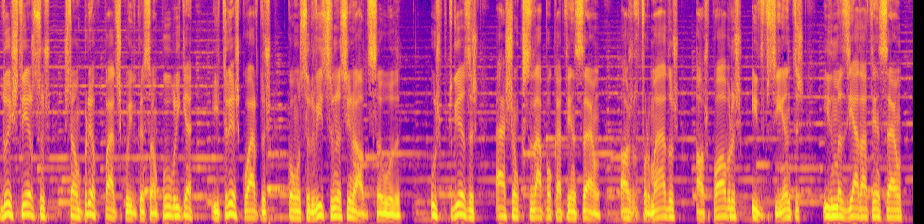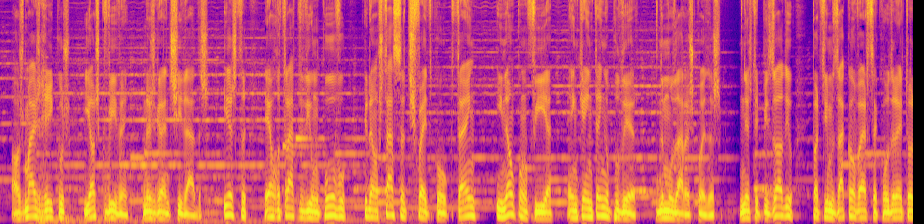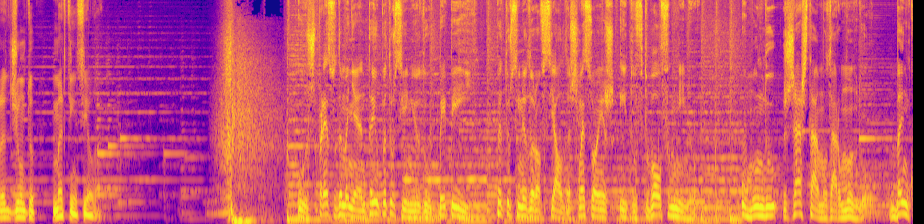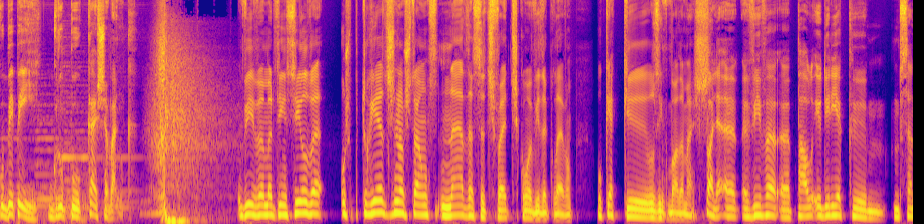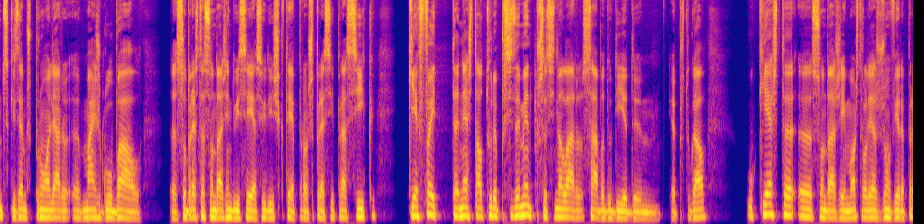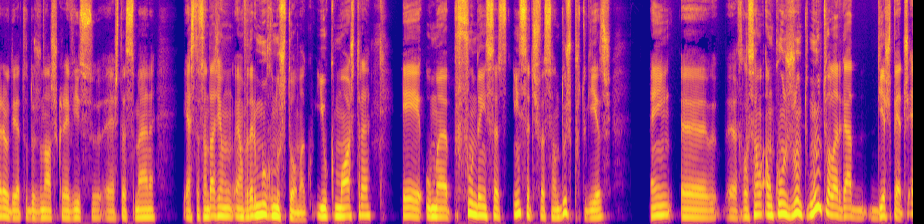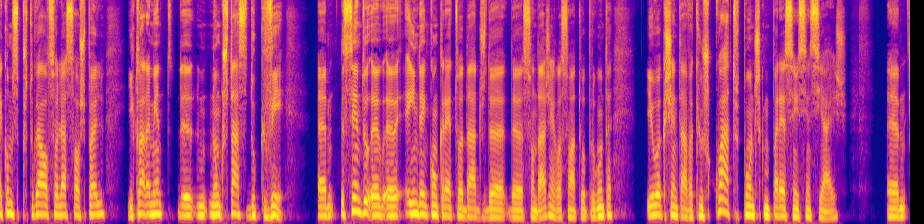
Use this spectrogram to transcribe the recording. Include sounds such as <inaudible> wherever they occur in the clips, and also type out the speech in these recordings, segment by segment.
Dois terços estão preocupados com a educação pública e três quartos com o Serviço Nacional de Saúde. Os portugueses acham que se dá pouca atenção aos reformados, aos pobres e deficientes e demasiada atenção aos mais ricos e aos que vivem nas grandes cidades. Este é o retrato de um povo que não está satisfeito com o que tem e não confia em quem tem o poder de mudar as coisas. Neste episódio, partimos à conversa com o diretor adjunto Martim Silva. O Expresso da Manhã tem o patrocínio do BPI, patrocinador oficial das seleções e do futebol feminino. O mundo já está a mudar o mundo. Banco BPI, Grupo CaixaBank. Viva Martim Silva! Os portugueses não estão nada satisfeitos com a vida que levam. O que é que os incomoda mais? Olha, uh, viva uh, Paulo, eu diria que, começando se quisermos por um olhar uh, mais global sobre esta sondagem do ICS e o Disque para o Expresso e para a SIC, que é feita nesta altura precisamente por se assinalar o sábado, dia de Portugal, o que esta sondagem mostra, aliás, João Vieira Pereira, o diretor do jornal, escreve isso esta semana, esta sondagem é um, é um verdadeiro murro no estômago e o que mostra é uma profunda insatisfação dos portugueses em uh, relação a um conjunto muito alargado de aspectos. É como se Portugal se olhasse ao espelho e claramente uh, não gostasse do que vê. Uh, sendo ainda em concreto a dados da, da, sondagem, em relação à tua pergunta, eu acrescentava que os quatro pontos que me parecem essenciais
